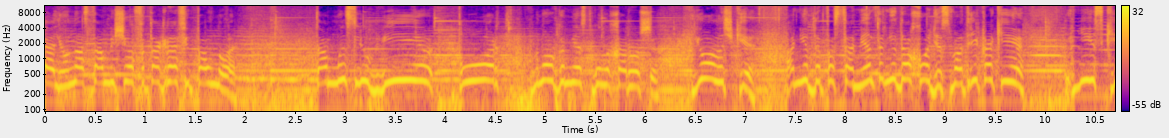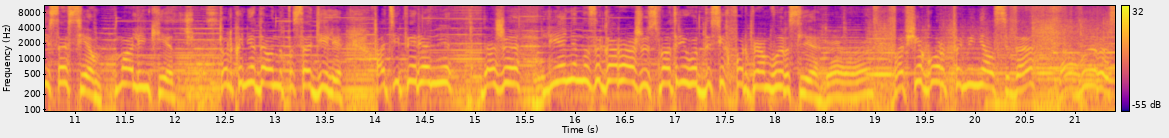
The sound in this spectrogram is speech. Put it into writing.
гуляли. У нас там еще фотографий полно. Там мысль любви, порт, много мест было хороших. Елочки, они до постамента не доходят. Смотри, какие низкие совсем, маленькие. Только недавно посадили. А теперь они даже Ленина загораживают. Смотри, вот до сих пор прям выросли. Да. Вообще город поменялся, да? Вырос.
